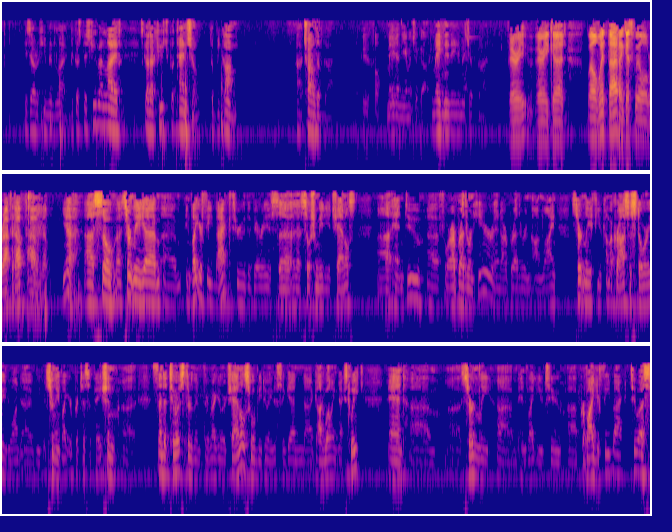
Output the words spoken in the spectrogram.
is our human life because this human life has got a huge potential to become a child of God, Beautiful. Made in the image of God. made in the image of God. Very, very good. Well, with that, I guess we'll wrap it up. Um, Yeah. Uh, so uh, certainly um, um, invite your feedback through the various uh, social media channels, uh, and do uh, for our brethren here and our brethren online. Certainly, if you come across a story, you want, uh, we certainly invite your participation. Uh, send it to us through the, the regular channels. We'll be doing this again, uh, God willing, next week, and um, uh, certainly um, invite you to uh, provide your feedback to us.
